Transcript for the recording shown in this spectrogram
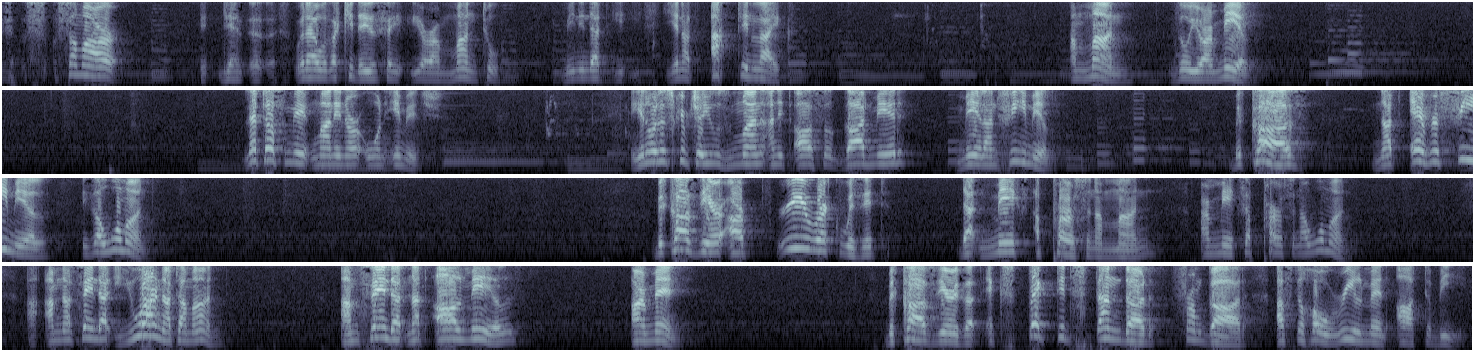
Some are, uh, when I was a kid, they used to say, You're a man too. Meaning that you're not acting like a man, though you are male. Let us make man in our own image. You know the scripture used man and it also God made male and female. Because not every female is a woman. Because there are prerequisites that makes a person a man or makes a person a woman. I'm not saying that you are not a man. I'm saying that not all males are men. Because there is an expected standard from God as to how real men ought to be.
